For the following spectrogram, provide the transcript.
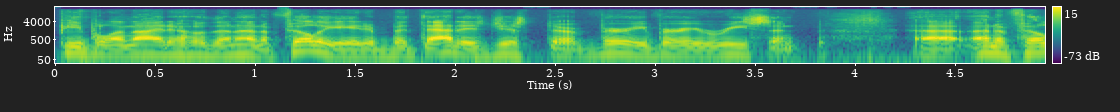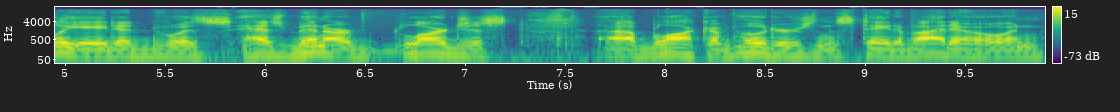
people in Idaho than unaffiliated, but that is just a very, very recent. Uh, unaffiliated was has been our largest uh, block of voters in the state of Idaho, and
